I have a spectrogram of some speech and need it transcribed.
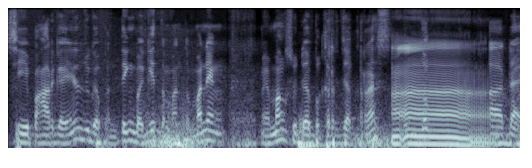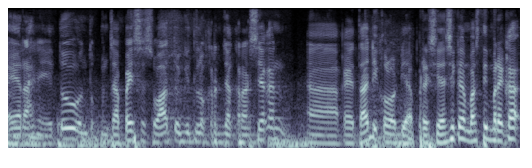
si penghargaannya juga penting bagi teman-teman yang memang sudah bekerja keras Ah, untuk uh, daerahnya itu untuk mencapai sesuatu gitu loh kerja kerasnya kan uh, kayak tadi kalau diapresiasi kan pasti mereka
